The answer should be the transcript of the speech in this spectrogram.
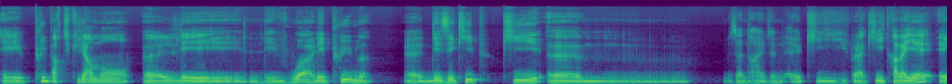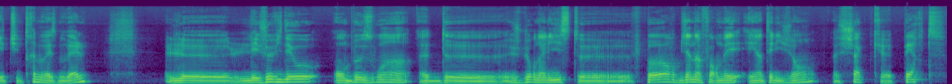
et plus particulièrement euh, les, voix, les plumes euh, des équipes qui, travaillaient est une très mauvaise nouvelle. Le, les jeux vidéo ont besoin de journalistes forts, bien informés et intelligents chaque perte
